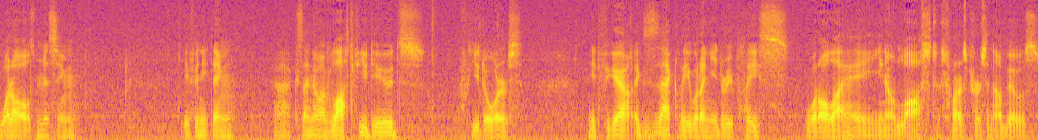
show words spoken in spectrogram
what all's missing, if anything, because uh, I know I've lost a few dudes, a few doors. Need to figure out exactly what I need to replace what all I, you know, lost as far as personnel goes.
